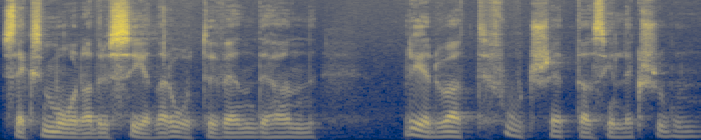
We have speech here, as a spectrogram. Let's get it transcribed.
Sex månader senare återvände han redo att fortsätta sin lektion.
